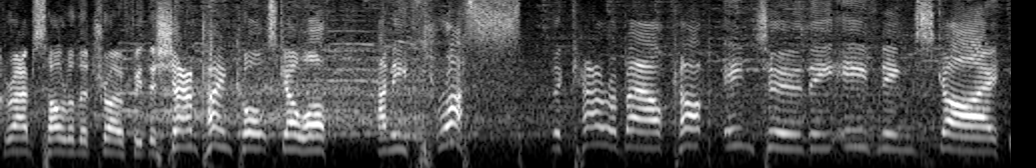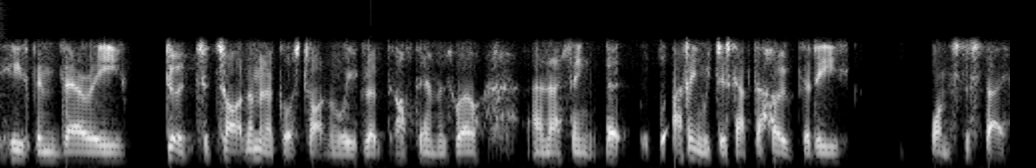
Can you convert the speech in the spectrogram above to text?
grabs hold of the trophy. The champagne corks go off and he thrusts the Carabao Cup into the evening sky. He's been very good to Tottenham, and of course Tottenham we've looked after him as well. And I think that I think we just have to hope that he wants to stay.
